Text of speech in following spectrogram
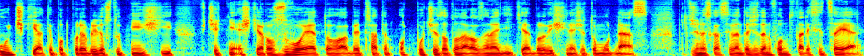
půjčky a ty podpory byly dostupnější, včetně ještě rozvoje toho, aby třeba ten odpočet za to narozené dítě byl vyšší, než je tomu dnes. Protože dneska si vente, že ten fond tady sice je.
